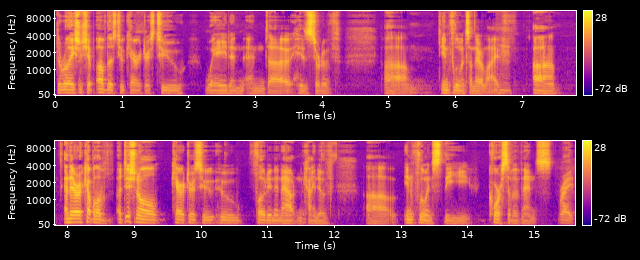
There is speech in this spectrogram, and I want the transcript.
the relationship of those two characters to Wade and and uh, his sort of um, influence on their life. Mm-hmm. Uh, and there are a couple of additional characters who who float in and out and kind of uh, influence the course of events. Right.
